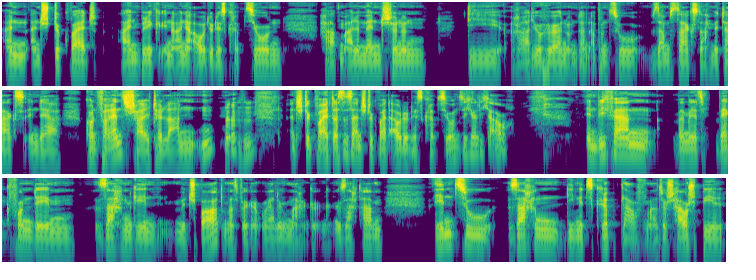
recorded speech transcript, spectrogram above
ein, ein Stück weit Einblick in eine Audiodeskription haben alle Menschen, die Radio hören und dann ab und zu samstags nachmittags in der Konferenzschalte landen. Ne? Mhm. Ein Stück weit, das ist ein Stück weit Audiodeskription sicherlich auch. Inwiefern, wenn wir jetzt weg von dem Sachen gehen mit Sport, was wir gerade gemacht, gesagt haben, hin zu Sachen, die mit Skript laufen, also Schauspiel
